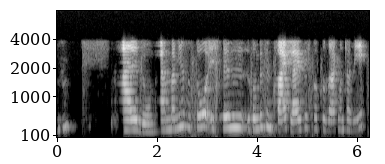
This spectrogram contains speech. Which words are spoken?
Mhm. Also, ähm, bei mir ist es so, ich bin so ein bisschen zweigleisig sozusagen unterwegs,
